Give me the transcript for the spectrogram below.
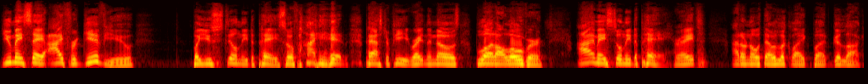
You may say, I forgive you, but you still need to pay. So if I hit Pastor Pete right in the nose, blood all over, I may still need to pay, right? I don't know what that would look like, but good luck.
